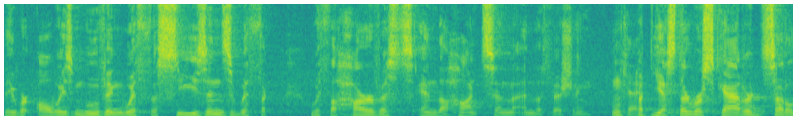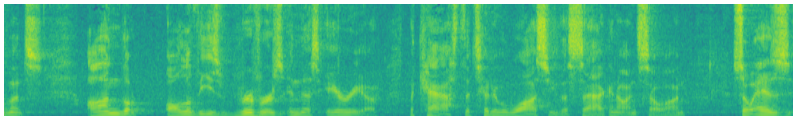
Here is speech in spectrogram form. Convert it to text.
they were always moving with the seasons, with the with the harvests and the hunts and, and the fishing. Okay. But yes, there were scattered settlements on the, all of these rivers in this area the Cass, the Tittabawassee, the Saginaw, and so on. So as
